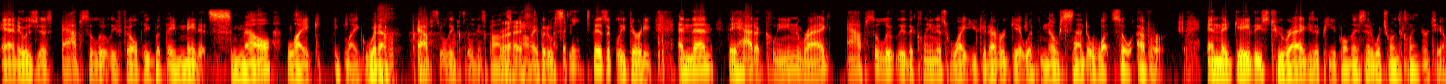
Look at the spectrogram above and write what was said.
and it was just absolutely filthy. But they made it smell like like whatever, absolutely clean as possible. Right. But it was still physically dirty. And then they had a clean rag, absolutely the cleanest white you could ever get with no scent whatsoever. And they gave these two rags to people, and they said, "Which one's cleaner to you?"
